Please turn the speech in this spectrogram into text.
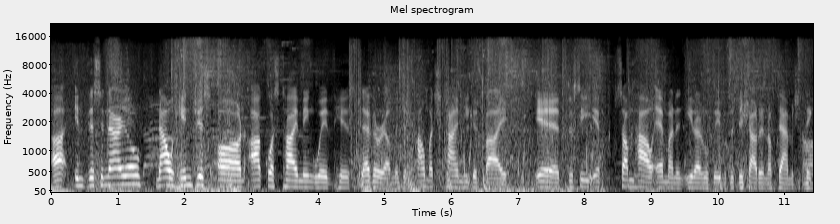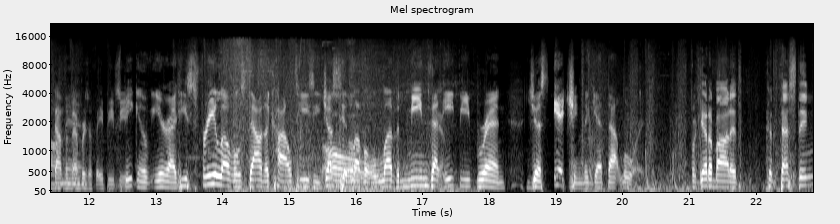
uh, in this scenario now hinges on Aqua's timing with his Nether Netherrealm and just how much time he could buy it to see if somehow Emann and Ira will be able to dish out enough damage to take Oh, down the members of APB. Speaking of Irrad, he's three levels down to KyleTzy. Just hit Oh. level 11. Means that Yeah. AP Bren just itching to get that Lord. Forget about it. Contesting,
